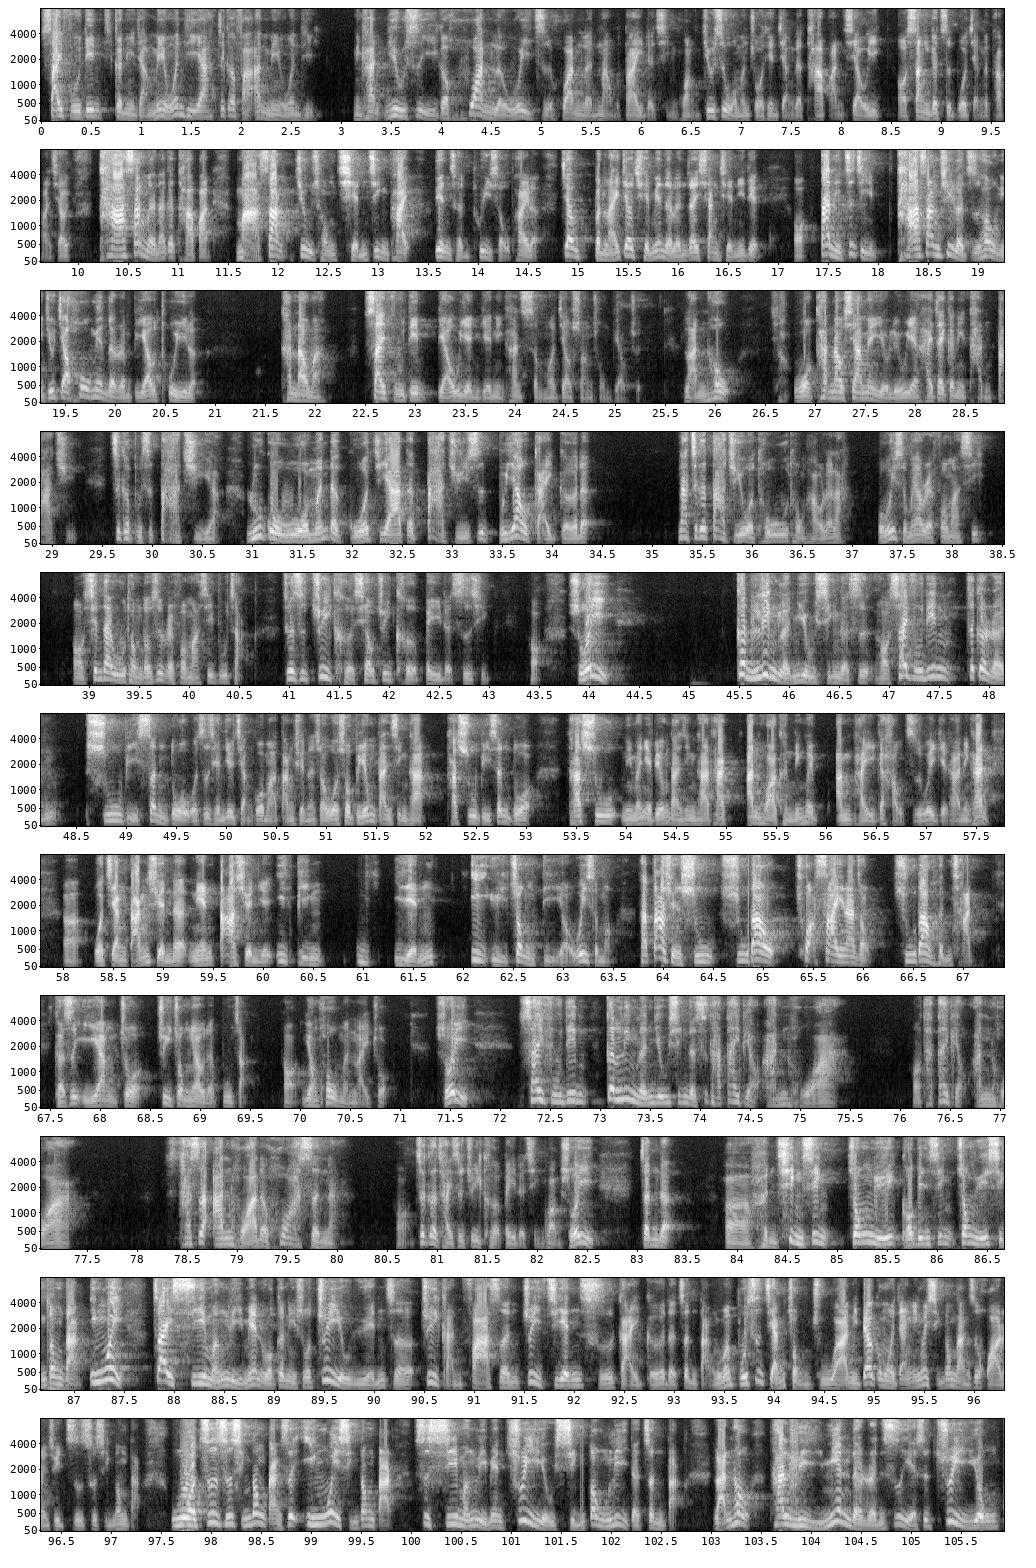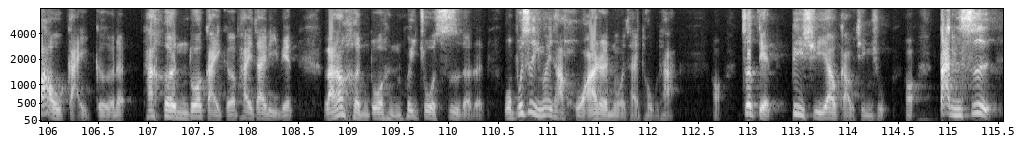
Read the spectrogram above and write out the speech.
塞夫丁跟你讲没有问题呀，这个法案没有问题。你看，又是一个换了位置、换了脑袋的情况，就是我们昨天讲的踏板效应哦。上一个直播讲的踏板效应，踏上了那个踏板，马上就从前进派变成退守派了。叫本来叫前面的人再向前一点哦，但你自己踏上去了之后，你就叫后面的人不要推了。看到吗？塞夫丁表演给你看什么叫双重标准。然后我看到下面有留言，还在跟你谈大局。这个不是大局啊！如果我们的国家的大局是不要改革的，那这个大局我投五统好了啦。我为什么要 reformasi？哦，现在五统都是 reformasi 部长，这是最可笑、最可悲的事情。哦，所以更令人忧心的是，哦，塞夫丁这个人输比胜多。我之前就讲过嘛，当选的时候我说不用担心他，他输比胜多，他输你们也不用担心他，他安华肯定会安排一个好职位给他。你看。啊，我讲党选的，连大选也一拼言一语中底哦。为什么？他大选输输到错赛那种，输到很惨，可是，一样做最重要的部长，哦，用后门来做。所以，塞夫丁更令人忧心的是，他代表安华，哦，他代表安华，他是安华的化身呐，哦，这个才是最可悲的情况。所以，真的。呃，很庆幸，终于国民性，终于行动党，因为在西蒙里面，我跟你说，最有原则、最敢发声、最坚持改革的政党。我们不是讲种族啊，你不要跟我讲，因为行动党是华人，所以支持行动党。我支持行动党，是因为行动党是西蒙里面最有行动力的政党。然后他里面的人士也是最拥抱改革的，他很多改革派在里面，然后很多很会做事的人。我不是因为他华人我才投他，哦，这点必须要搞清楚哦。但是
